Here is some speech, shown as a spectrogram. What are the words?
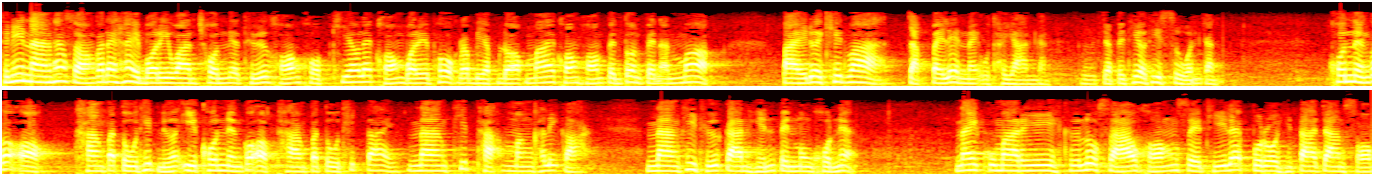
ทีนี้นางทั้งสองก็ได้ให้บริวารชนเนี่ยถือของขบเคี้ยวและของบริโภคระเบียบดอกไม้ของหอมเป็นต้นเป็นอันมาก ไปด้วยคิดว่าจับไปเล่นในอุทยานกัน คือจะไปเที่ยวที่สวนกัน คนหนึ่งก็ออกทางประตูทิศเหนืออีกคนหนึ่งก็ออกทางประตูทิศใต้ นางทิฏฐมังคลิกา นางที่ถือการเห็นเป็นมงคลเนี่ย ในกุมารีคือลูกสาวของเศรษฐีและปุโรหิตาจารย์สอง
